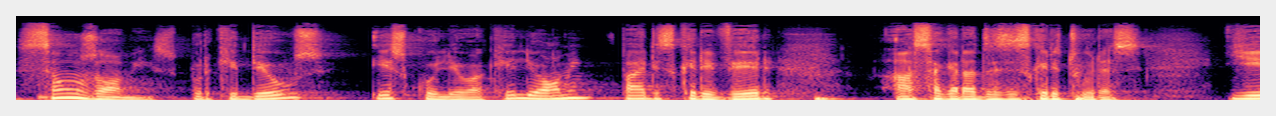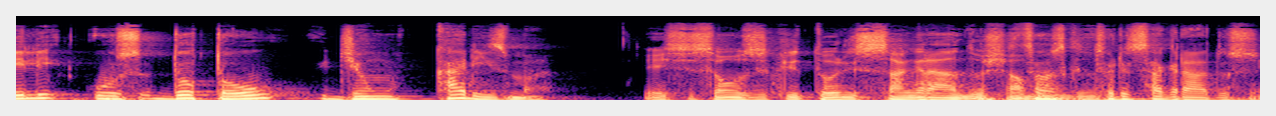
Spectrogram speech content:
são os homens, porque Deus escolheu aquele homem para escrever as Sagradas Escrituras. E ele os dotou de um carisma. Esses são os escritores sagrados chamados. São os escritores sagrados.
